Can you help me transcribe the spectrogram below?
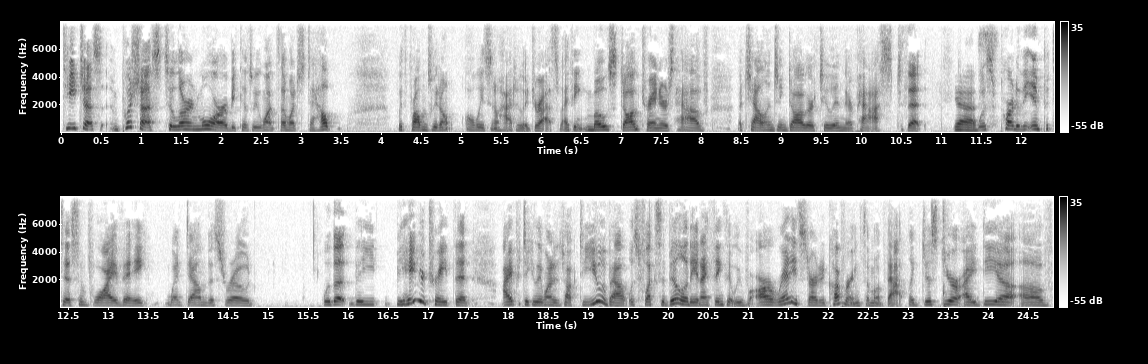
teach us and push us to learn more because we want so much to help with problems we don't always know how to address. I think most dog trainers have a challenging dog or two in their past that yes. was part of the impetus of why they went down this road. Well, the, the behavior trait that I particularly wanted to talk to you about was flexibility, and I think that we've already started covering some of that. Like just your idea of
